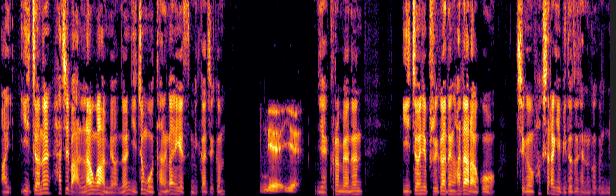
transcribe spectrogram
아, 이전을 하지 말라고 하면은 이전 못하는 거 아니겠습니까, 지금? 예, 예. 예, 그러면은 이전이 불가능하다라고 지금 확실하게 믿어도 되는 거군요.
